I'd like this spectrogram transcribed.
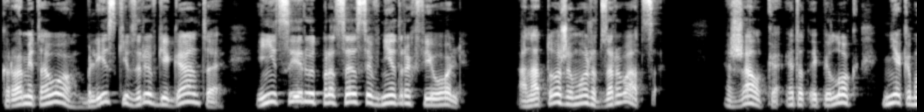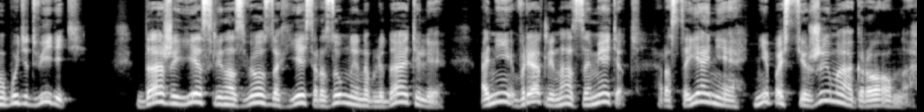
Кроме того, близкий взрыв гиганта инициирует процессы в недрах фиоль. Она тоже может взорваться. Жалко, этот эпилог некому будет видеть. Даже если на звездах есть разумные наблюдатели, они вряд ли нас заметят. Расстояние непостижимо огромно.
